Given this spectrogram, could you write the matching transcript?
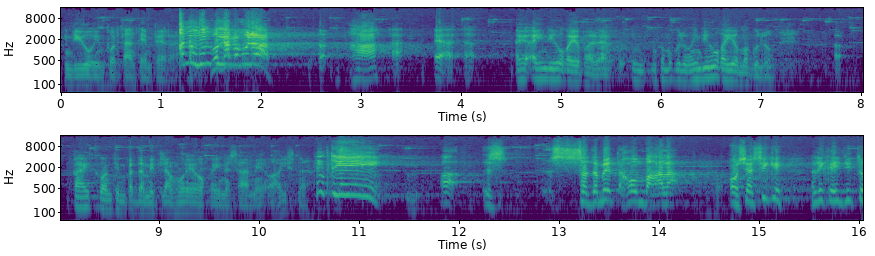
Hindi ho importante ang pera. Anong hindi? Huwag ka magulo! Ha? Ah, eh, ah, ah, ay, ay, hindi ho kayo, Father. Huwag ka magulo. Hindi ho kayo magulo. Ah, kahit konting padamit lang ho, eh, okay na sa amin. Ayos na. Hindi! Ah, s- sa damit ako ang bahala. O siya, sige. Halika kayo dito.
